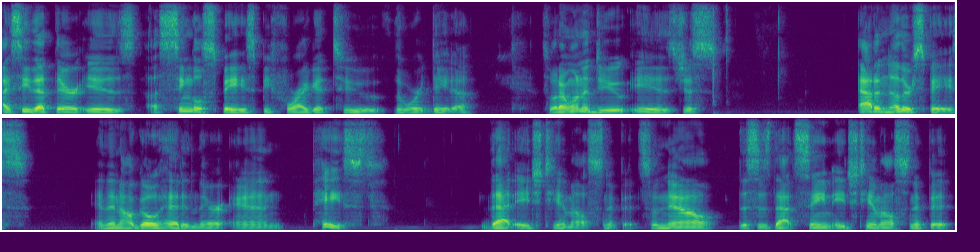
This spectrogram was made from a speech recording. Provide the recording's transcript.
I see that there is a single space before I get to the word data. So what I want to do is just add another space and then I'll go ahead in there and paste that HTML snippet. So now this is that same HTML snippet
